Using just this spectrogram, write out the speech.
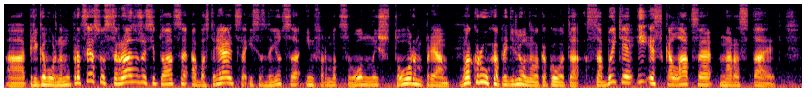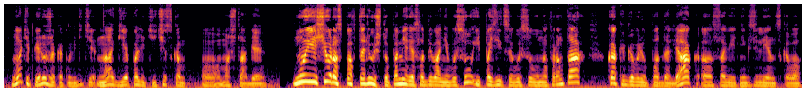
а, переговорному процессу, сразу же ситуация обостряется и создается информационный шторм прям вокруг определенного какого-то события и эскалация нарастает. Но теперь уже, как вы видите, на геополитическом э, масштабе. Ну и еще раз повторюсь, что по мере ослабевания ВСУ и позиции ВСУ на фронтах, как и говорил Подоляк, э, советник Зеленского,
